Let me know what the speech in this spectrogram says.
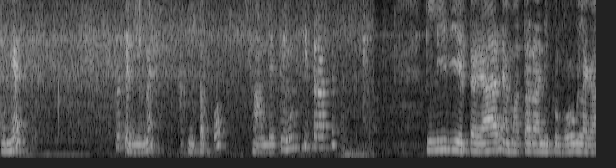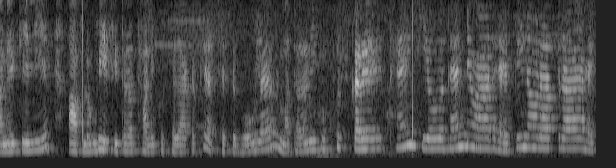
फूले। तो चलिए मैं इन सबको छान लेती हूँ इसी तरह से। लीजिए, तैयार है माता रानी को भोग लगाने के लिए। आप लोग भी इसी तरह थाली को सजा करके अच्छे से भोग लगाए और माता रानी को खुश करें। थैंक यू धन्यवाद हैप्पी नवरात्रा है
